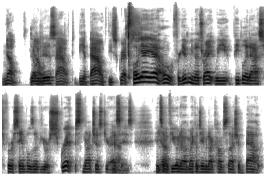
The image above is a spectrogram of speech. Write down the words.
no, that no, it is? about the about the scripts. Oh yeah, yeah. Oh, forgive me. That's right. We people had asked for samples of your scripts, not just your Yeah. essays. And so if you go to michaeljamin.com slash about,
